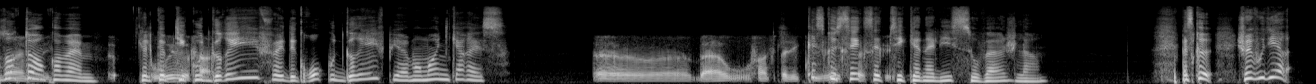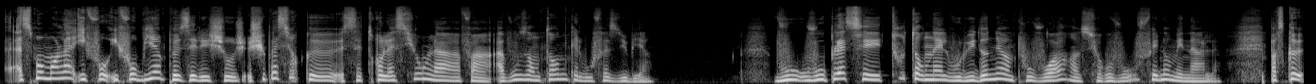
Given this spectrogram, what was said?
temps en même, temps, quand même. Quelques oui, petits coups de griffe, et des gros coups de griffe, puis à un moment une caresse. Euh, bah, ou- enfin, c'est pas des coups Qu'est-ce que c'est que cette psychanalyse sauvage là? Parce que je vais vous dire, à ce moment-là, il faut il faut bien peser les choses. Je suis pas sûre que cette relation là, enfin, à vous entendre, qu'elle vous fasse du bien. Vous vous placez tout en elle, vous lui donnez un pouvoir sur vous phénoménal. Parce que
